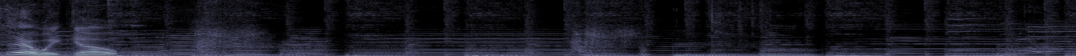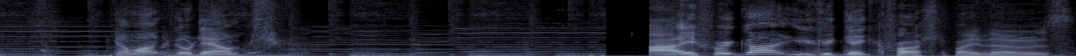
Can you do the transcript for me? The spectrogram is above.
There we go. Come on, go down. I forgot you could get crushed by those.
